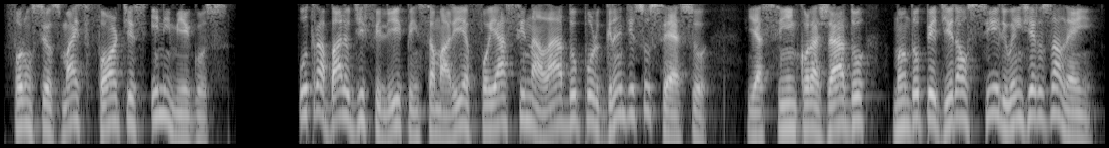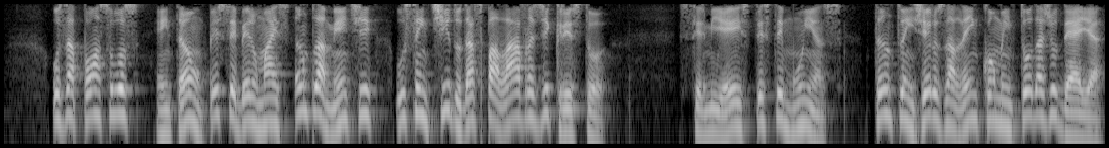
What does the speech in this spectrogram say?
foram seus mais fortes inimigos. O trabalho de Filipe em Samaria foi assinalado por grande sucesso, e assim encorajado, mandou pedir auxílio em Jerusalém. Os apóstolos, então, perceberam mais amplamente o sentido das palavras de Cristo. Ser-me-eis testemunhas, tanto em Jerusalém como em toda a Judéia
